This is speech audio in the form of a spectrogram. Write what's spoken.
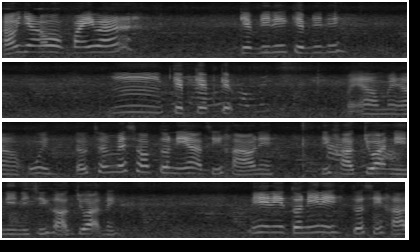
เอายาออกไปวะ เก็บดีๆ เก็บดีๆ อืม เก็บเก็บเก็บ ไม่เอาไม่เอา อุ้ย แต่ฉันไม่ชอบตัวนี้อะ สีขาวนี่ สีขาวจวะนี่นี่นี่สีขาวจวะนี่ นี่นี่ตัวนี้นี่ ตัวสีขาว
